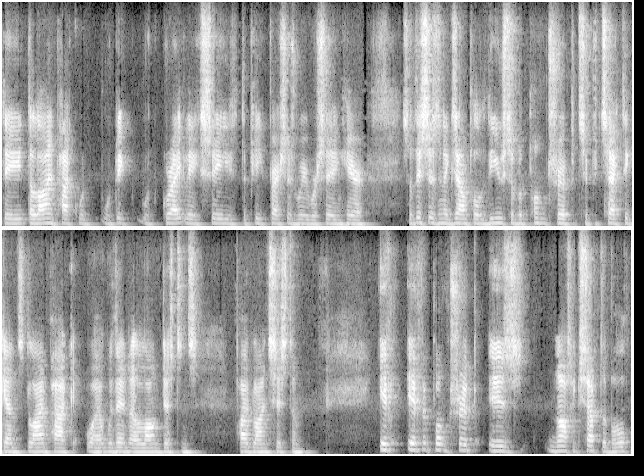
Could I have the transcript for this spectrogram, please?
the the line pack would would be would greatly exceed the peak pressures we were seeing here. So this is an example of the use of a pump trip to protect against line pack uh, within a long distance pipeline system. If if a pump trip is not acceptable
